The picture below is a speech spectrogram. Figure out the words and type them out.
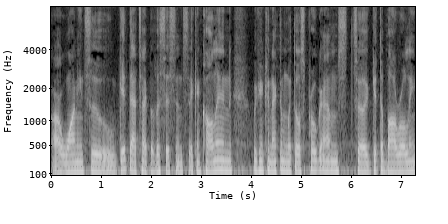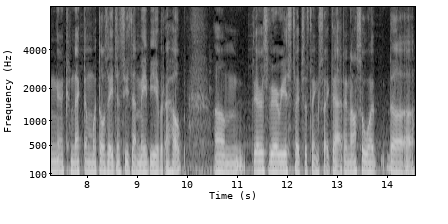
are wanting to get that type of assistance, they can call in. We can connect them with those programs to get the ball rolling and connect them with those agencies that may be able to help. Um, there's various types of things like that, and also what the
